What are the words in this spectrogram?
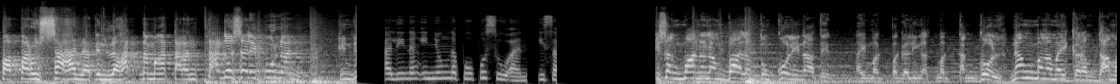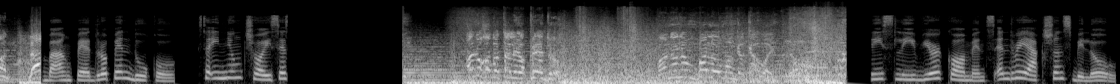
paparusahan natin lahat ng mga tarantado sa lipunan! alin ang inyong napupusuan, isa Isang mananambal ang tungkulin natin ay magpagaling at magtanggol ng mga may karamdaman. La- ba ang Pedro Penduko sa inyong choices ano ka ba talaga, Pedro? Mananambal o manggagaway? Please leave your comments and reactions below.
